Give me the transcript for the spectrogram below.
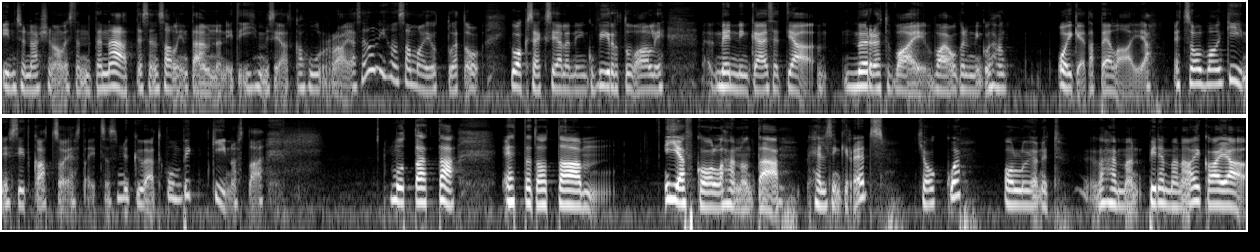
Internationalista, niin te näette sen salin täynnä niitä ihmisiä, jotka hurraa. Ja se on ihan sama juttu, että on, juokseeko siellä niinku virtuaali menninkäiset ja möröt vai, vai onko ne niinku ihan oikeita pelaajia. Et se on vaan kiinni siitä katsojasta itse asiassa nykyään, että kumpi kiinnostaa. Mutta että, että tota, IFKllahan on tämä Helsinki Reds joukkue ollut jo nyt vähemmän pidemmän aikaa ja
